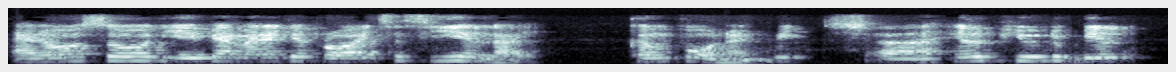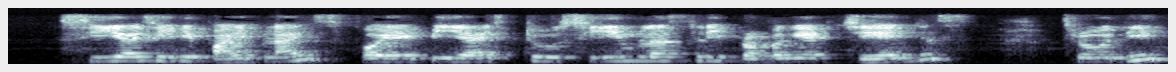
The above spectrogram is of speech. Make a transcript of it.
and also the API Manager provides a CLI component which uh, help you to build CI/CD pipelines for APIs to seamlessly propagate changes through the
